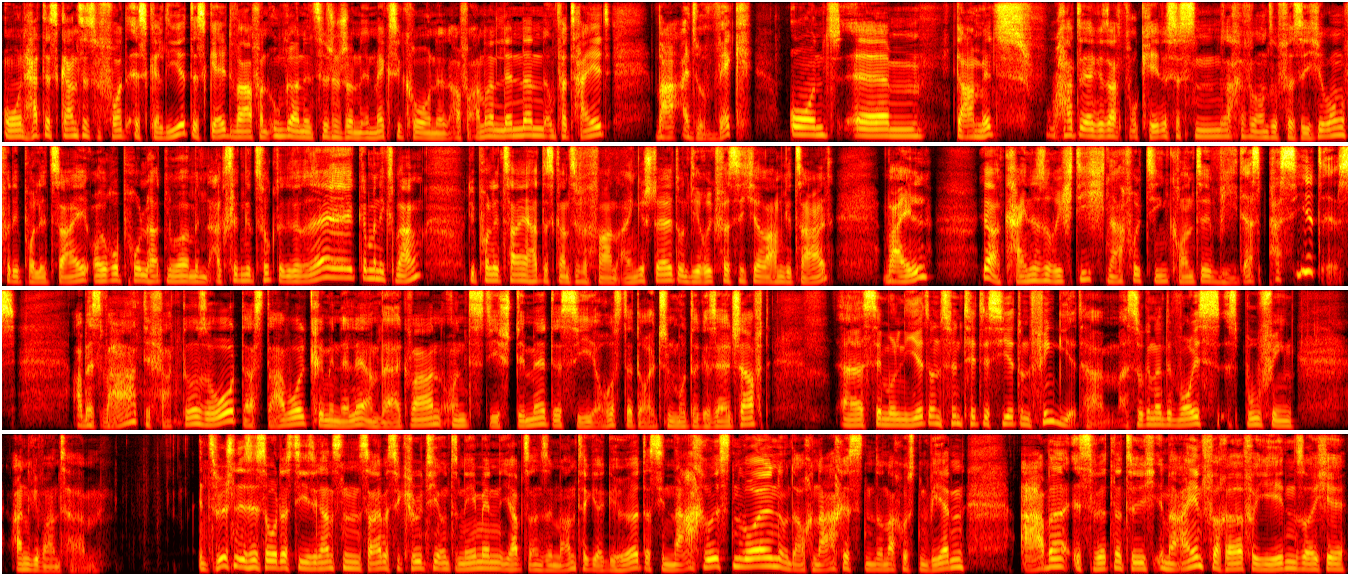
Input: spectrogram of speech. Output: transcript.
und hat das Ganze sofort eskaliert. Das Geld war von Ungarn inzwischen schon in Mexiko und auf anderen Ländern verteilt, war also weg und ähm, damit hat er gesagt, okay, das ist eine Sache für unsere Versicherung, für die Polizei. Europol hat nur mit den Achseln gezuckt und gesagt, hey, können wir nichts machen. Die Polizei hat das ganze Verfahren eingestellt und die Rückversicherer haben gezahlt, weil ja keiner so richtig nachvollziehen konnte, wie das passiert ist. Aber es war de facto so, dass da wohl Kriminelle am Werk waren und die Stimme des CEOs der deutschen Muttergesellschaft äh, simuliert und synthetisiert und fingiert haben, also sogenannte Voice Spoofing angewandt haben. Inzwischen ist es so, dass diese ganzen Cybersecurity-Unternehmen, ihr habt es an Semantik ja gehört, dass sie nachrüsten wollen und auch nachrüsten und nachrüsten werden. Aber es wird natürlich immer einfacher für jeden solche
